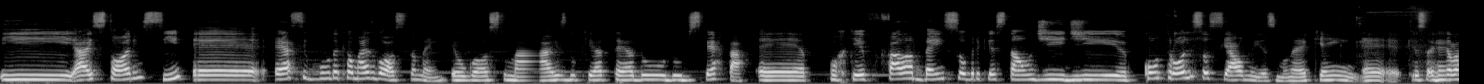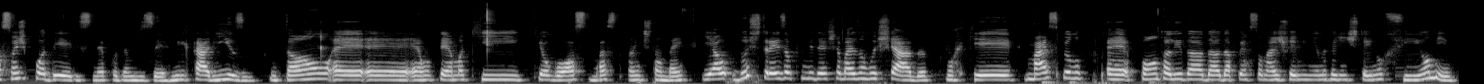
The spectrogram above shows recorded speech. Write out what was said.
E a história em si é, é a segunda que eu mais gosto também. Eu gosto mais do que até do, do Despertar. É, porque fala bem sobre questão de, de controle social mesmo, né? Quem é, relações de poderes, né? Podemos dizer militarismo. Então é, é, é, um tema que, que eu gosto bastante também. E é, dos três é o que me deixa mais angustiada, porque mais pelo é, ponto ali da, da, da personagem feminina que a gente tem no filme,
